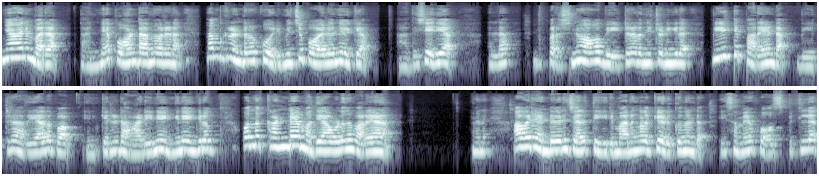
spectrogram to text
ഞാനും വരാം. തന്നെ പോണ്ടെന്ന് പറയണം. നമുക്ക് രണ്ടുപേർക്കും ഒരുമിച്ച് പോയാലോ എന്ന് ചോദിക്കാം അത് ശരിയാ. അല്ല പ്രശ്നമാവാ വീട്ടിലറിഞ്ഞിട്ടുണ്ടെങ്കിൽ വീട്ടിൽ പറയണ്ട. വീട്ടിൽ അറിയാതെ പോവാം. എനിക്ക് എന്റെ ഡാഡീനെ എങ്ങനെയെങ്കിലും ഒന്ന് കണ്ടേ മതിയാവുള്ളൂ എന്ന് പറയാണ്. അങ്ങനെ അവർ രണ്ടുപേരും ചില തീരുമാനങ്ങളൊക്കെ എടുക്കുന്നുണ്ട്. ഈ സമയം ഹോസ്പിറ്റലിൽ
